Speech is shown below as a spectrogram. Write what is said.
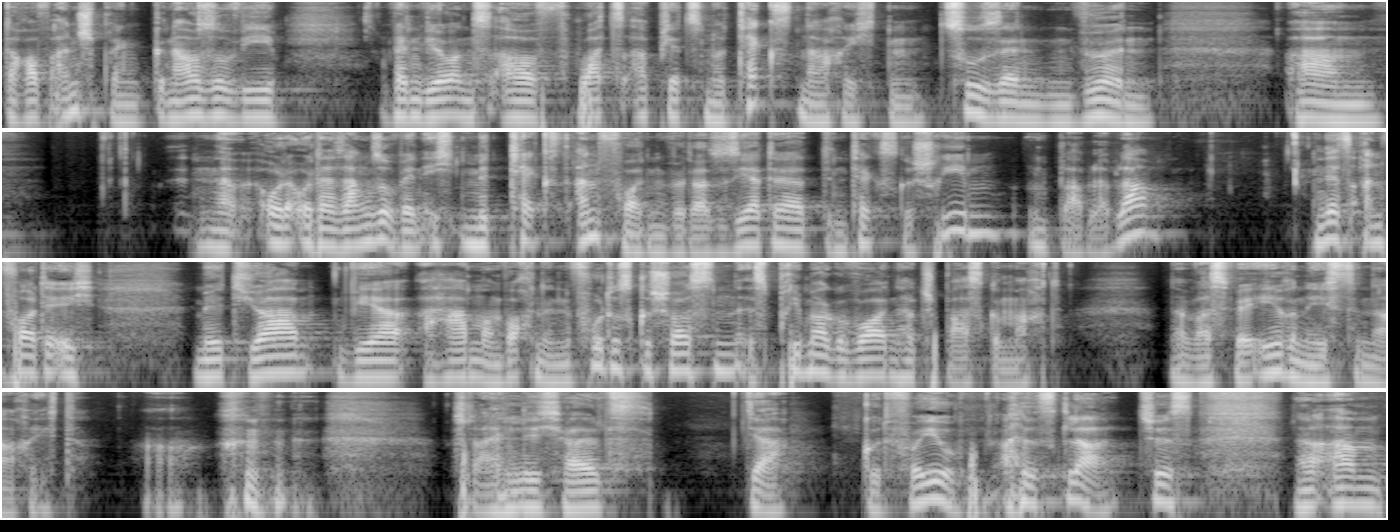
darauf anspringen. Genauso wie wenn wir uns auf WhatsApp jetzt nur Textnachrichten zusenden würden. Ähm, na, oder, oder sagen so, wenn ich mit Text antworten würde. Also sie hat ja den Text geschrieben und bla bla bla. Und jetzt antworte ich mit, ja, wir haben am Wochenende Fotos geschossen, ist prima geworden, hat Spaß gemacht. Na, was wäre Ihre nächste Nachricht? Ja. Wahrscheinlich halt, ja, good for you. Alles klar. Tschüss. Na, ähm,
